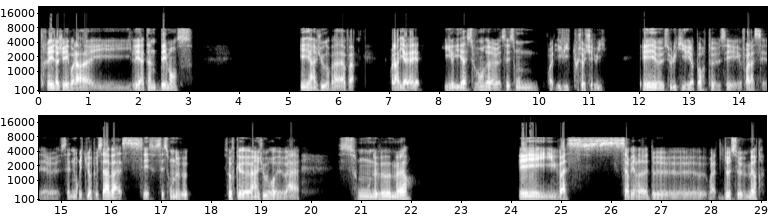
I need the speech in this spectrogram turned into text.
très âgé, voilà, il est atteint de démence. Et un jour, bah, enfin, voilà, il y a, il, il a souvent, euh, c'est son, voilà, il vit tout seul chez lui. Et euh, celui qui apporte ses, voilà, ses, euh, ses nourritures, tout ça, bah, c'est, c'est son neveu. Sauf que un jour, euh, bah, son neveu meurt et il va servir de, voilà, de ce meurtre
